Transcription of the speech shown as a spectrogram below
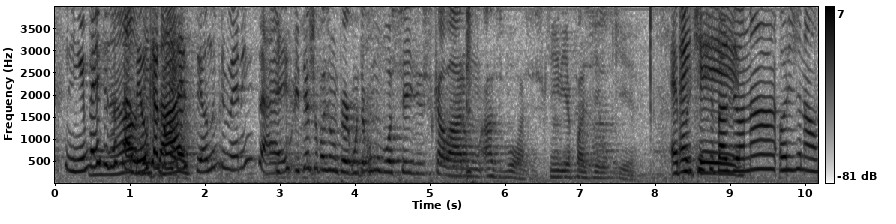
ninguém precisa Não, saber o que ensaio. aconteceu no primeiro ensaio. E deixa eu fazer uma pergunta, como vocês escalaram as vozes? Quem iria fazer o quê? É A gente se baseou na original.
